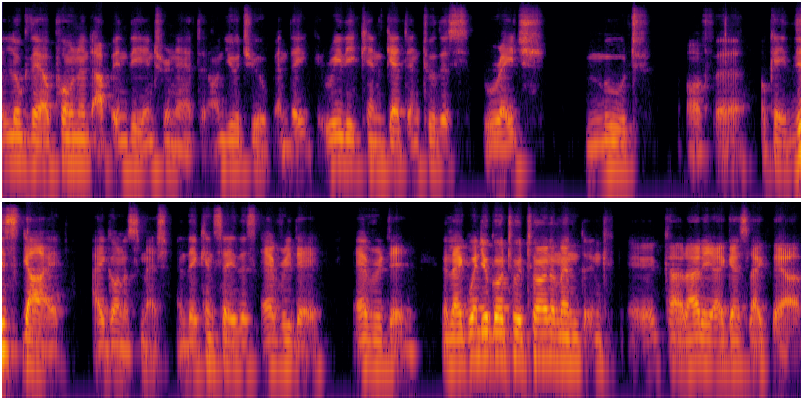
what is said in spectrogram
look their opponent up in the internet on YouTube, and they really can get into this rage mood of uh, okay, this guy I gonna smash, and they can say this every day, every day. And like when you go to a tournament in uh, karate, I guess like there are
